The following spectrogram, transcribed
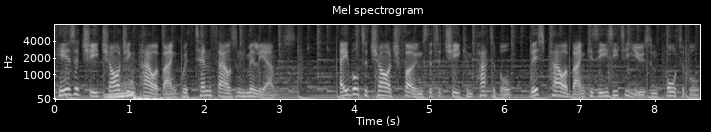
Here's a Qi charging hmm? power bank with 10,000 milliamps. Able to charge phones that are Qi compatible, this power bank is easy to use and portable.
